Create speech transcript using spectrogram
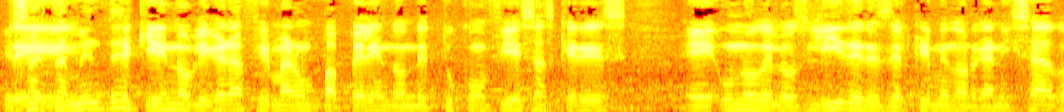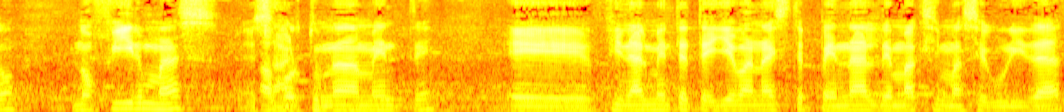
te- Exactamente. Te quieren obligar a firmar un papel en donde tú confiesas que eres eh, uno de los líderes del crimen organizado. No firmas, Exacto. afortunadamente. Eh, finalmente te llevan a este penal de máxima seguridad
